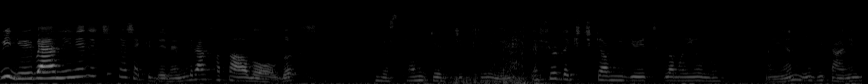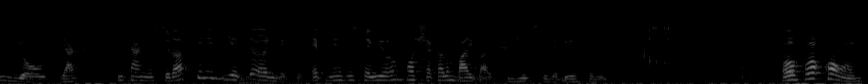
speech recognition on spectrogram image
Videoyu beğendiğiniz için teşekkür ederim. Biraz hatalı oldu. Dur son bir kez cipsimi yiyeyim. E, şuradaki çıkan videoya tıklamayı unutmayın. İki tane video olacak. Bir tanesi rastgele, diğeri de önceki. Hepinizi seviyorum. Hoşçakalın. Bay bay. Şu cipsi de bir ısırayım. Hoşçakalın.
